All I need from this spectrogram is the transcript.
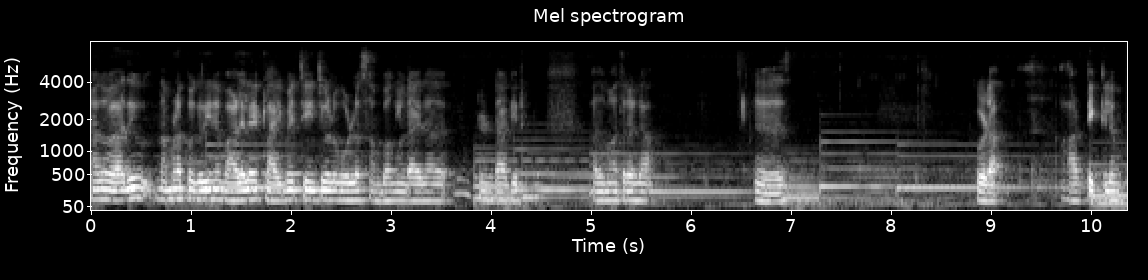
അത് അത് നമ്മുടെ പ്രകൃതിനെ വളരെ ക്ലൈമറ്റ് ചേഞ്ചുകൾ പോലുള്ള സംഭവങ്ങൾ ഉണ്ടായിരുന്ന ഉണ്ടാക്കിയിട്ടുണ്ട് അതുമാത്രമല്ല ഇവിടെ ആർട്ടിക്കിലും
